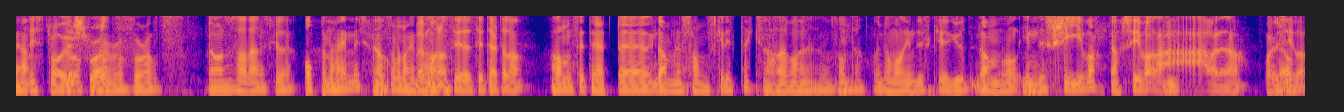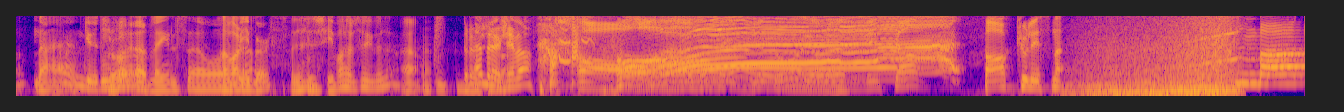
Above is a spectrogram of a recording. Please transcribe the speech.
Ja. Destroyer of worlds. of Worlds. Hvem var det som sa det? Husker du det? Oppenheimer. Ja. Hvem var det han si- siterte da? Han siterte gamle sanskrit-tekst. Ja, det var noe sånt, ja. En gammel indisk gud. Gammel indisk Shiva. Ja, Shiva. Nei, var det det? da? Var det Shiva? Det er guden for ødeleggelse og Det rebirth. Jeg synes Shiva høres så hyggelig ut. ja. Ja. Brødskiva. Vi skal bak kulissene. Bak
